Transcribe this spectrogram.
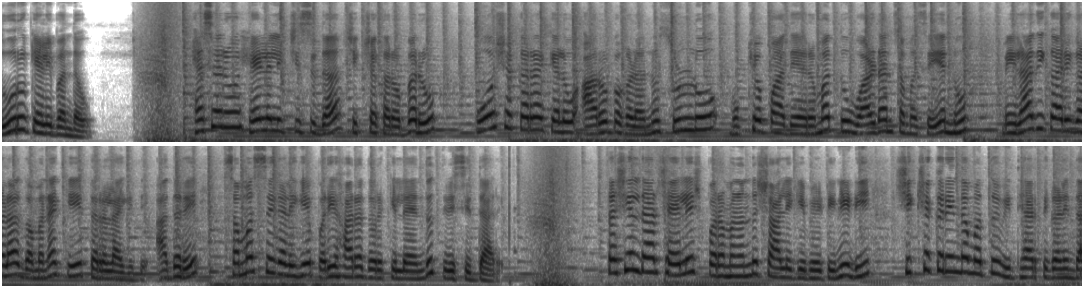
ದೂರು ಕೇಳಿಬಂದವು ಹೆಸರು ಹೇಳಲಿಚ್ಛಿಸಿದ ಶಿಕ್ಷಕರೊಬ್ಬರು ಪೋಷಕರ ಕೆಲವು ಆರೋಪಗಳನ್ನು ಸುಳ್ಳು, ಮುಖ್ಯೋಪಾಧ್ಯಾಯರು ಮತ್ತು ವಾರ್ಡನ್ ಸಮಸ್ಯೆಯನ್ನು ಮೇಲಾಧಿಕಾರಿಗಳ ಗಮನಕ್ಕೆ ತರಲಾಗಿದೆ. ಆದರೆ ಸಮಸ್ಯೆಗಳಿಗೆ ಪರಿಹಾರ ದೊರಕಿಲ್ಲ ಎಂದು ತಿಳಿಸಿದ್ದಾರೆ. ತಹಶೀಲ್ದಾರ್ ಶೈಲೇಶ್ ಪರಮಾನಂದ ಶಾಲೆಗೆ ಭೇಟಿ ನೀಡಿ ಶಿಕ್ಷಕರಿಂದ ಮತ್ತು ವಿದ್ಯಾರ್ಥಿಗಳಿಂದ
